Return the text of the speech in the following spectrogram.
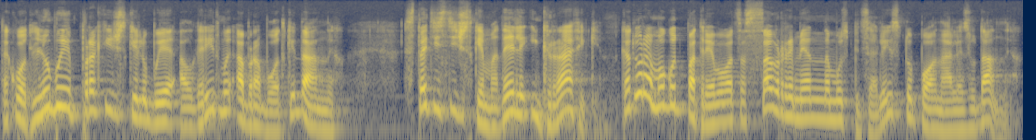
Так вот, любые, практически любые алгоритмы обработки данных, статистические модели и графики, которые могут потребоваться современному специалисту по анализу данных.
